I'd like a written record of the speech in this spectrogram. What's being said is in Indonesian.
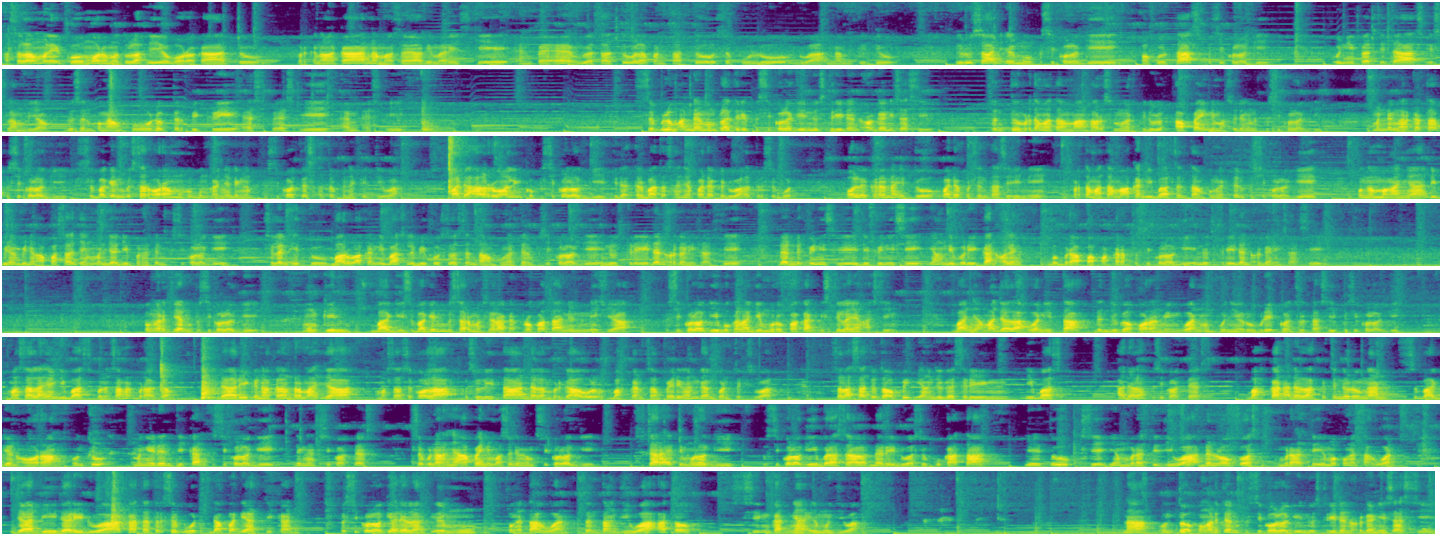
Assalamualaikum warahmatullahi wabarakatuh Perkenalkan nama saya Bima Rizky NPM 218110267 Jurusan Ilmu Psikologi Fakultas Psikologi Universitas Islam Riau Dosen pengampu Dr. Fikri SPSI MSI Sebelum Anda mempelajari psikologi industri dan organisasi, tentu pertama-tama harus mengerti dulu apa yang dimaksud dengan psikologi. Mendengar kata psikologi, sebagian besar orang menghubungkannya dengan psikotes atau penyakit jiwa. Padahal ruang lingkup psikologi tidak terbatas hanya pada kedua hal tersebut. Oleh karena itu, pada presentasi ini, pertama-tama akan dibahas tentang pengertian psikologi, pengembangannya di bidang-bidang apa saja yang menjadi perhatian psikologi. Selain itu, baru akan dibahas lebih khusus tentang pengertian psikologi, industri, dan organisasi, dan definisi-definisi yang diberikan oleh beberapa pakar psikologi, industri, dan organisasi. Pengertian psikologi Mungkin bagi sebagian besar masyarakat perkotaan Indonesia, psikologi bukan lagi merupakan istilah yang asing. Banyak majalah wanita dan juga koran mingguan mempunyai rubrik konsultasi psikologi. Masalah yang dibahas pun sangat beragam, dari kenakalan remaja, masa sekolah, kesulitan dalam bergaul, bahkan sampai dengan gangguan seksual. Salah satu topik yang juga sering dibahas adalah psikotes bahkan adalah kecenderungan sebagian orang untuk mengidentikan psikologi dengan psikotes. Sebenarnya apa yang dimaksud dengan psikologi? Secara etimologi, psikologi berasal dari dua suku kata, yaitu psik yang berarti jiwa dan logos berarti ilmu pengetahuan. Jadi dari dua kata tersebut dapat diartikan psikologi adalah ilmu pengetahuan tentang jiwa atau singkatnya ilmu jiwa. Nah, untuk pengertian psikologi industri dan organisasi,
